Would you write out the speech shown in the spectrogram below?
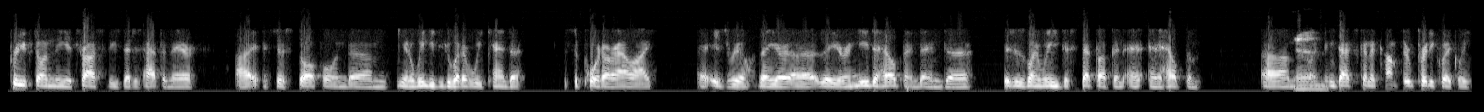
briefed on the atrocities that has happened there. Uh, it's just awful, and um, you know, we need to do whatever we can to, to support our ally, uh, Israel. They are uh, they are in need of help, and and uh, this is when we need to step up and, and, and help them. Um, so I think that's going to come through pretty quickly.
